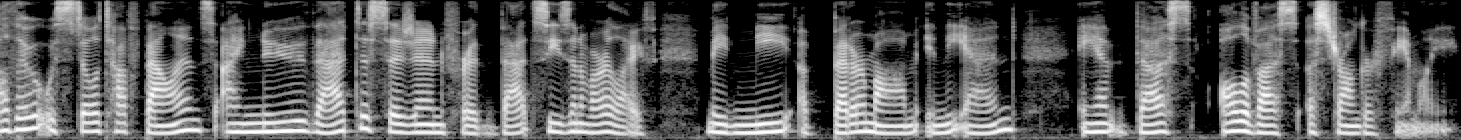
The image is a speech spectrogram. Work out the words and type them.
Although it was still a tough balance, I knew that decision for that season of our life made me a better mom in the end, and thus all of us a stronger family.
